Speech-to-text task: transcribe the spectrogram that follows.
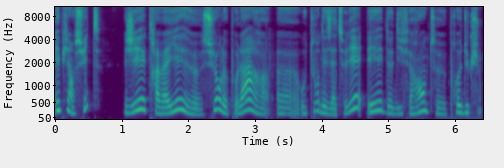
Et puis ensuite, j'ai travaillé euh, sur le polar autour des ateliers et de différentes productions.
